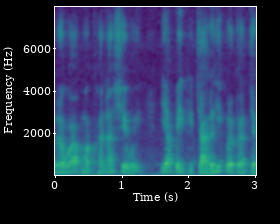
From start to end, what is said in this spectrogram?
रवा मखाना शेवई यापैकी चारही प्रकारच्या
